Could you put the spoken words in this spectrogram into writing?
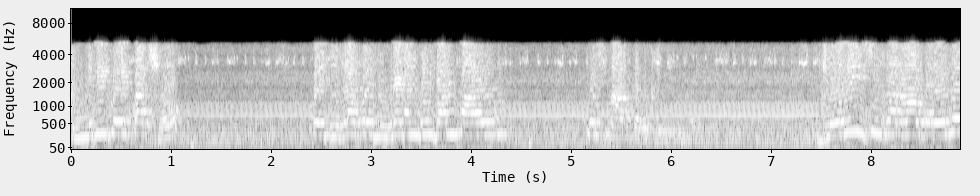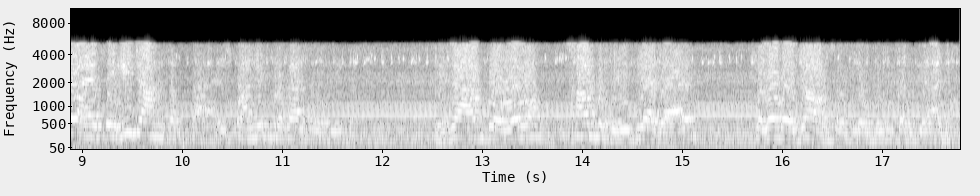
अन्य भी कोई पक्ष हो, कोई दूसरा कोई दूसरे ढंग से जान पाएगा उस बात का भी खंडन करेगा जो भी इस चीज़ का अनुभव करेगा ऐसे ही जान सकता है। इसको अनेक प्रकार से होने का जैसे आपको सब भेज दिया जाए, चलो भाई जाओ, सब लोग घूम करके आ जाओ।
